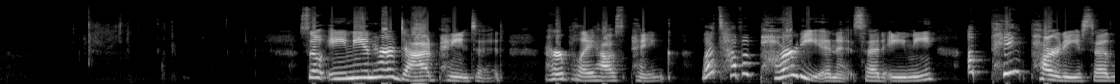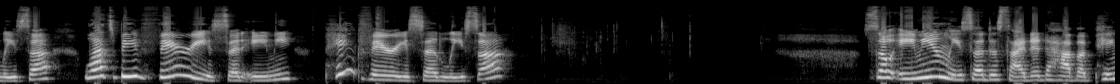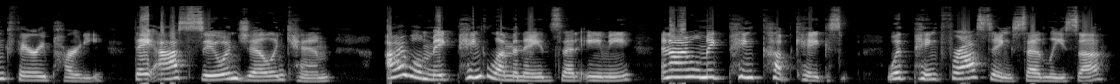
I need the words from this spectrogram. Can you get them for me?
So Amy and her dad painted her playhouse pink. Let's have a party in it, said Amy. A pink party, said Lisa. Let's be fairies, said Amy. Pink fairies, said Lisa. So Amy and Lisa decided to have a pink fairy party. They asked Sue and Jill and Kim. I will make pink lemonade, said Amy, and I will make pink cupcakes with pink frosting, said Lisa.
